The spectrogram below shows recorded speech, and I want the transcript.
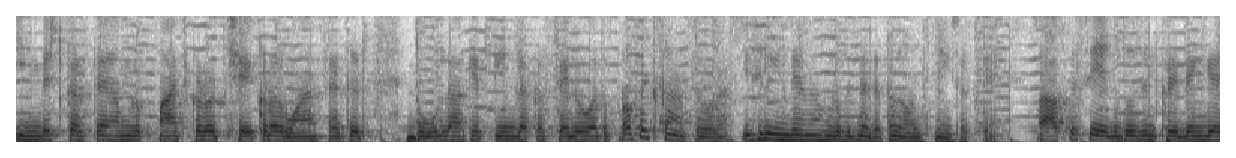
इन्वेस्ट करते हैं हम लोग पाँच करोड़ छः करोड़ वहाँ से अगर दो लाख या तीन लाख का सेल होगा तो प्रॉफिट कहाँ से होगा? इसलिए इंडिया में हम लोग इतना ज़्यादा लॉन्च नहीं करते हैं। आप से एक दो दिन खरीदेंगे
